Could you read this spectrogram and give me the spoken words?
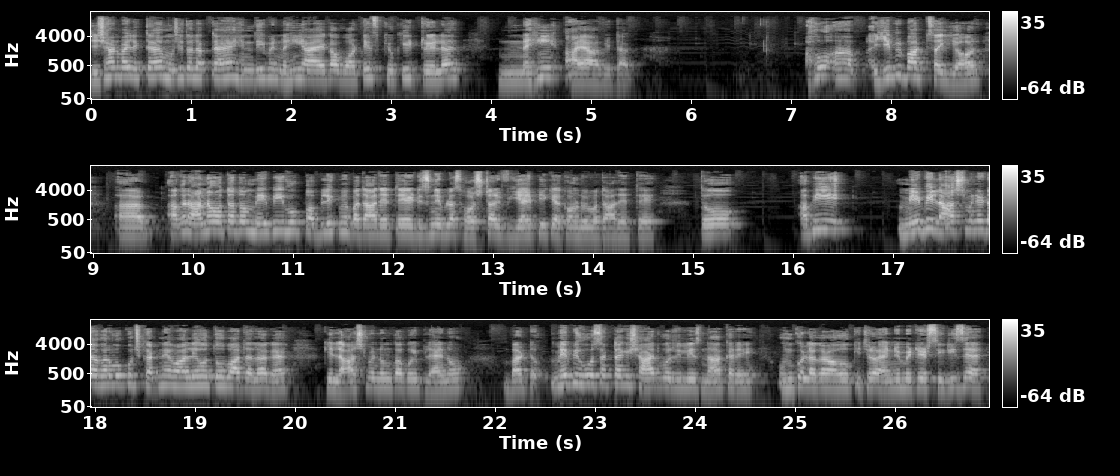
जीशान भाई लिखता है मुझे तो लगता है हिंदी में नहीं आएगा वॉट इफ़ क्योंकि ट्रेलर नहीं आया अभी तक। हो आ, ये भी बात सही है और आ, अगर आना होता तो मे बी वो पब्लिक में बता देते डिज्नी प्लस हॉटस्टार वी के अकाउंट में बता देते। तो अभी मे बी लास्ट मिनट अगर वो कुछ करने वाले हो तो बात अलग है कि लास्ट मिनट उनका कोई प्लान हो। बट मे भी हो सकता है कि शायद वो रिलीज़ ना करें। उनको लग रहा हो कि चलो एनिमेटेड सीरीज़ है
